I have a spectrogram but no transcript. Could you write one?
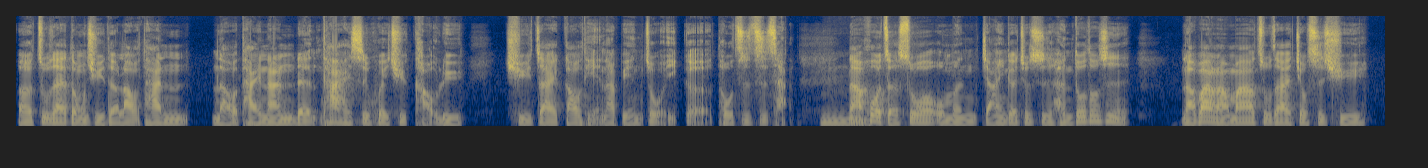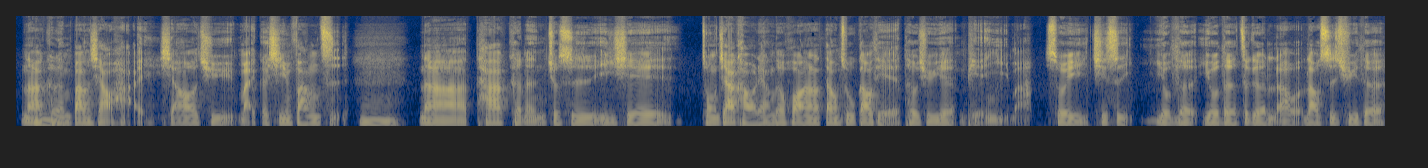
呃住在东区的老台老台南人，他还是会去考虑去在高铁那边做一个投资资产。嗯，那或者说我们讲一个，就是很多都是老爸老妈住在旧市区，那可能帮小孩想要去买个新房子，嗯。那他可能就是一些总价考量的话，那当初高铁特区也很便宜嘛，所以其实有的有的这个老老市区的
